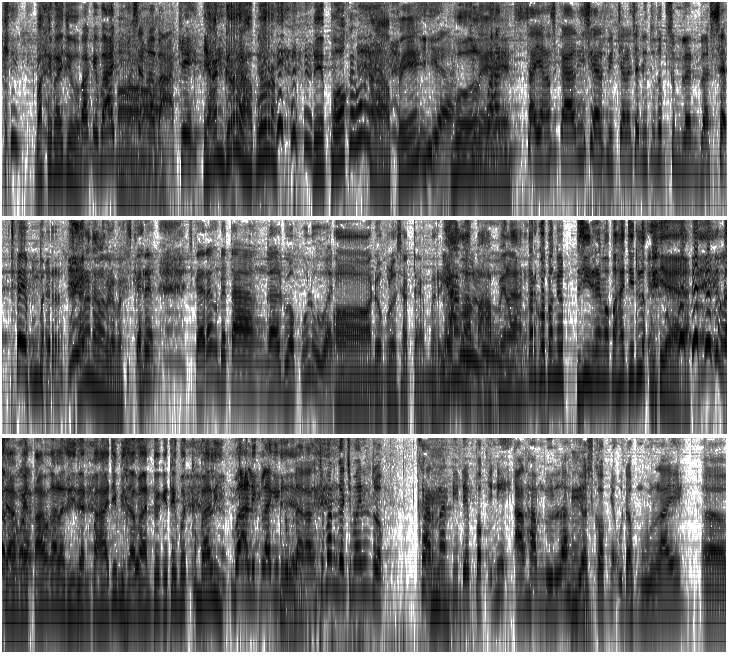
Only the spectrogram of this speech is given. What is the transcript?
pakai baju. Pakai baju masa Oh. nggak pakai? Ya kan gerah pur. Depok emang apa? Iya. Boleh. Cuman sayang sekali selfie challenge-nya ditutup 19 September. Sekarang tanggal berapa? Sekarang sekarang udah tanggal 20 an. Oh 20 September Ya nggak 20. apa-apa lah Ntar gue panggil Zidan sama Pak Haji dulu Iya Siapa apa- tahu kalau Zidan Pak Haji bisa bantu kita buat kembali Balik lagi ke Iya. belakang. Cuman gak cuma ini dulu. Karena di Depok ini alhamdulillah bioskopnya udah mulai eh,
